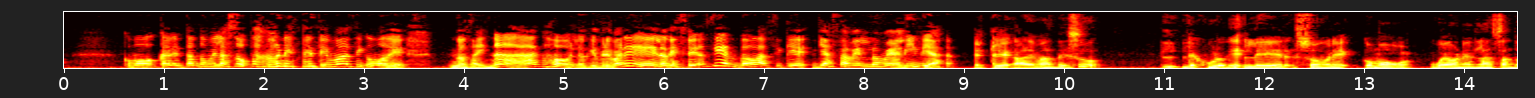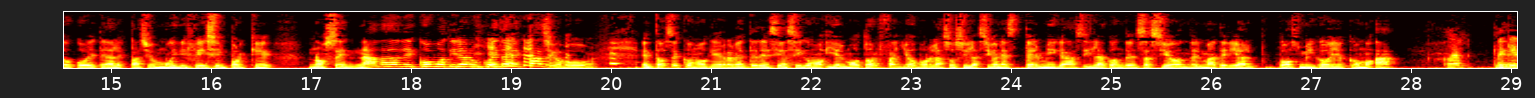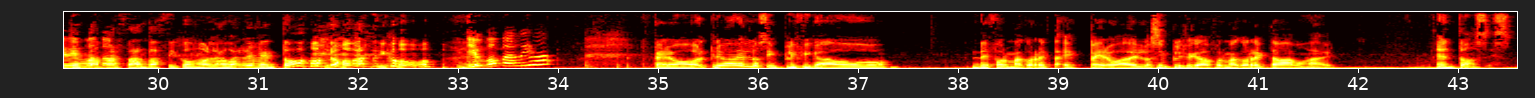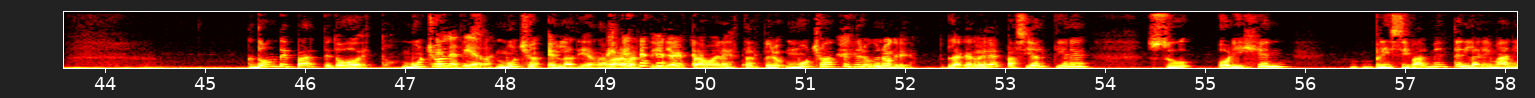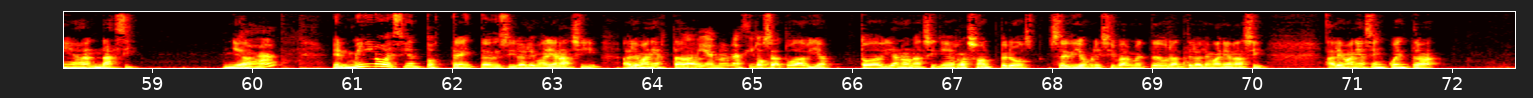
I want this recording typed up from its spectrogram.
como calentándome la sopa con este tema, así como de, no sabéis nada, como lo que preparé, lo que estoy haciendo, así que ya saberlo me alivia. Es que además de eso, les juro que leer sobre como hueones lanzando cohetes al espacio es muy difícil porque no sé nada de cómo tirar un cohete al espacio. po. Entonces como que de repente decía así como, y el motor falló por las oscilaciones térmicas y la condensación del material cósmico y es como, ah, ¿Cuál? ¿Qué, Me quedé qué en está pasando? Así como la agua reventó, ¿no? Así como... ¿Llegó para arriba? Pero creo haberlo simplificado de forma correcta. Espero haberlo simplificado de forma correcta. Vamos a ver. Entonces, ¿dónde parte todo esto? Mucho En la Tierra. Mucho en la Tierra, para partir, ya que estamos en esta. Pero mucho antes de lo que uno cree. La carrera espacial tiene su origen principalmente en la Alemania nazi. ¿Ya? En 1930, es decir, Alemania nazi, Alemania estaba... Todavía no nací. O sea, todavía, todavía no nazi, tienes razón, pero se dio principalmente durante la Alemania nazi. Alemania se encuentra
